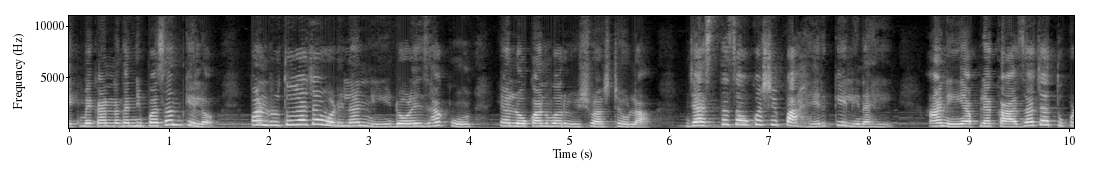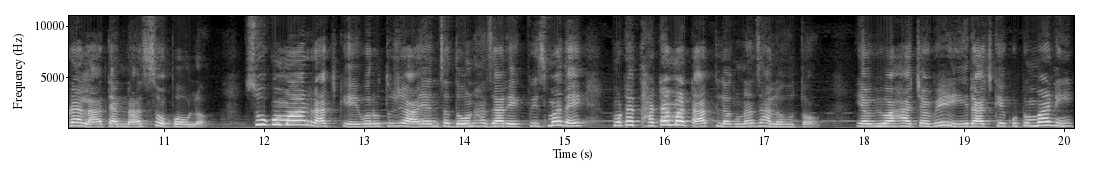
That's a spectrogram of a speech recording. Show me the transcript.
एकमेकांना त्यांनी पसंत केलं पण ऋतुजाच्या वडिलांनी डोळे झाकून या लोकांवर विश्वास ठेवला. जास्त चौकशी बाहेर केली नाही आणि आपल्या काळजाच्या तुकड्याला त्यांना सोपवलं. सुकुमार राजके व ऋतुजा यांचं दोन हजार एकवीसमध्ये मोठ्या थाटामाटात लग्न झालं होतं. या विवाहाच्या वेळी राजकीय कुटुंबानी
